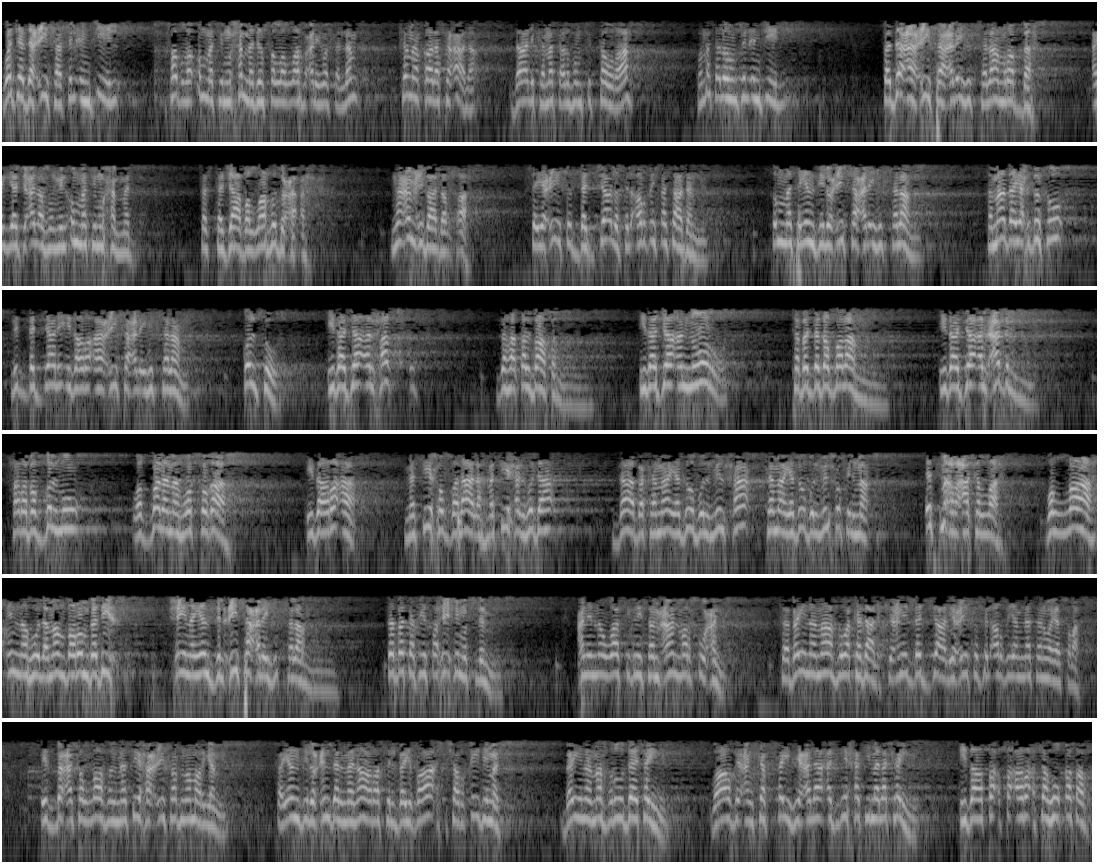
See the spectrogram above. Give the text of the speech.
وجد عيسى في الإنجيل فضل أمة محمد صلى الله عليه وسلم كما قال تعالى ذلك مثلهم في التوراة ومثلهم في الإنجيل فدعا عيسى عليه السلام ربه أن يجعله من أمة محمد. فاستجاب الله دعاءه. نعم عباد الله سيعيش الدجال في الأرض فسادا. ثم سينزل عيسى عليه السلام. فماذا يحدث للدجال إذا رأى عيسى عليه السلام؟ قلت إذا جاء الحق زهق الباطل. إذا جاء النور تبدد الظلام. إذا جاء العدل هرب الظلم والظلمة والطغاة. إذا رأى مسيح الضلالة مسيح الهدى ذاب كما يذوب الملح كما يذوب الملح في الماء. اسمع رعاك الله. والله إنه لمنظر بديع. حين ينزل عيسى عليه السلام ثبت في صحيح مسلم عن النواس بن سمعان مرفوعا فبينما هو كذلك يعني الدجال يعيش في الأرض يمنة ويسرى إذ بعث الله المسيح عيسى ابن مريم فينزل عند المنارة البيضاء شرقي دمشق. بين مهرودتين واضعا كفيه على أجنحة ملكين إذا طأطأ رأسه قطر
